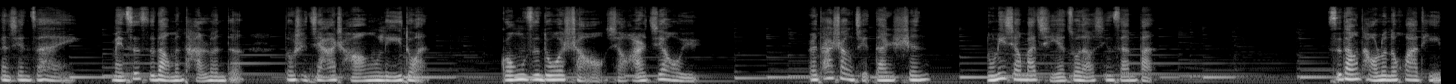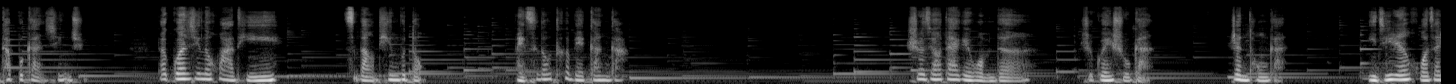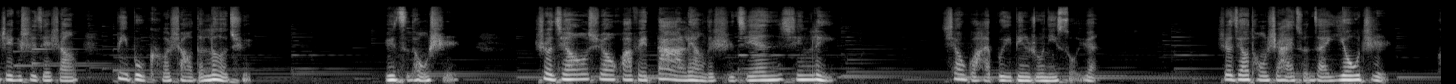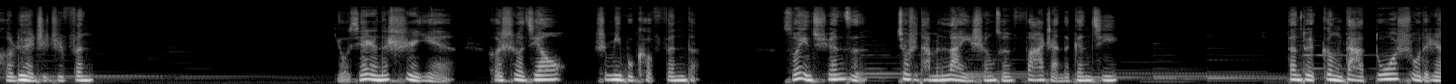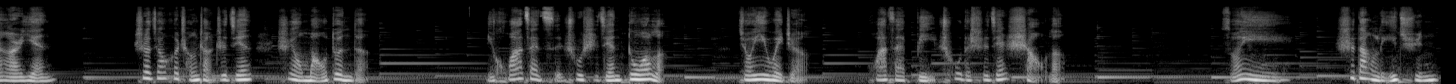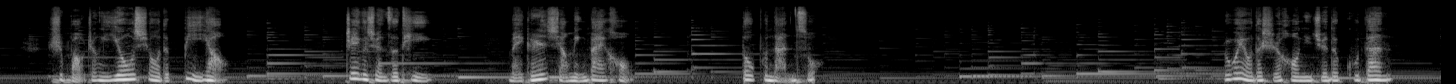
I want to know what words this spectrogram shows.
但现在，每次死党们谈论的都是家长里短，工资多少，小孩教育，而他尚且单身，努力想把企业做到新三板。死党讨论的话题他不感兴趣，他关心的话题，死党听不懂，每次都特别尴尬。社交带给我们的是归属感、认同感。以及人活在这个世界上必不可少的乐趣。与此同时，社交需要花费大量的时间心力，效果还不一定如你所愿。社交同时还存在优质和劣质之分。有些人的事业和社交是密不可分的，所以圈子就是他们赖以生存发展的根基。但对更大多数的人而言，社交和成长之间是有矛盾的。你花在此处时间多了，就意味着花在彼处的时间少了。所以，适当离群是保证优秀的必要。这个选择题，每个人想明白后都不难做。如果有的时候你觉得孤单，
